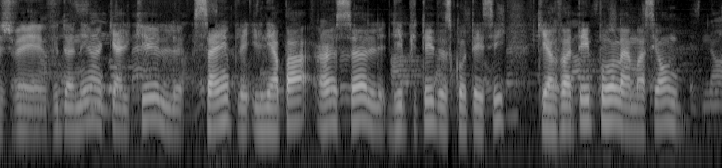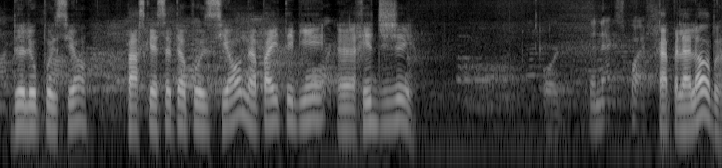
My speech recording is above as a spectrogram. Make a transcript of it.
je vais vous donner un calcul simple. Il n'y a pas un seul député de ce côté-ci qui a voté pour la motion de l'opposition parce que cette opposition n'a pas été bien euh, rédigée. Rappel à l'ordre.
